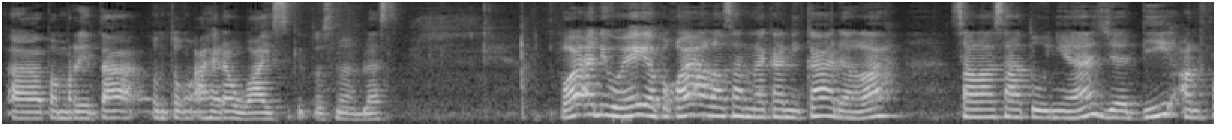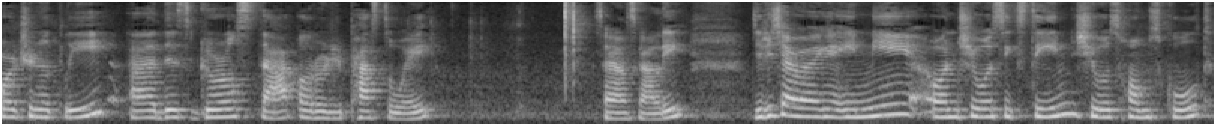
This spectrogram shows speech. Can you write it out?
uh, pemerintah untuk akhirnya wise gitu 19 pokoknya anyway ya pokoknya alasan mereka nikah adalah salah satunya jadi unfortunately uh, this girl's dad already passed away. Sayang sekali. Jadi ceweknya ini when she was 16 she was homeschooled.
